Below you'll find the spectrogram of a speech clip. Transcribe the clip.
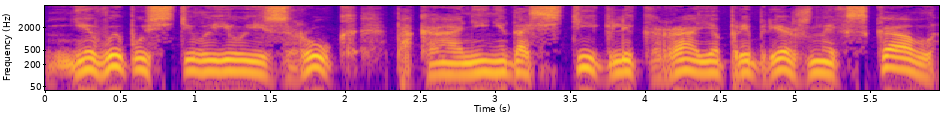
не выпустил ее из рук, пока они не достигли края прибрежных скал,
